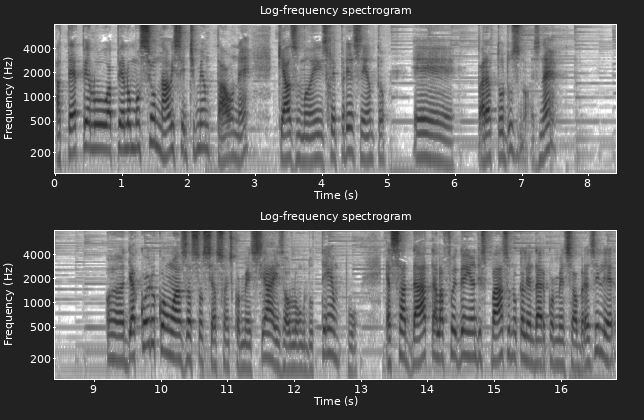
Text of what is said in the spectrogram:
até pelo apelo emocional e sentimental, né, que as mães representam é, para todos nós, né? Ah, de acordo com as associações comerciais ao longo do tempo, essa data ela foi ganhando espaço no calendário comercial brasileiro,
